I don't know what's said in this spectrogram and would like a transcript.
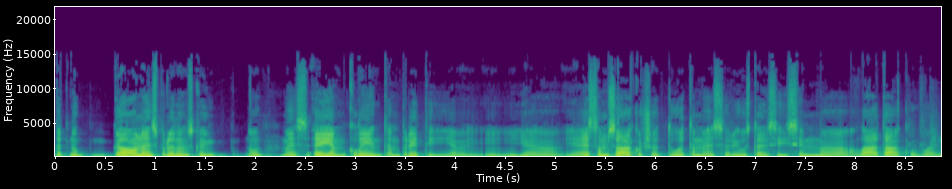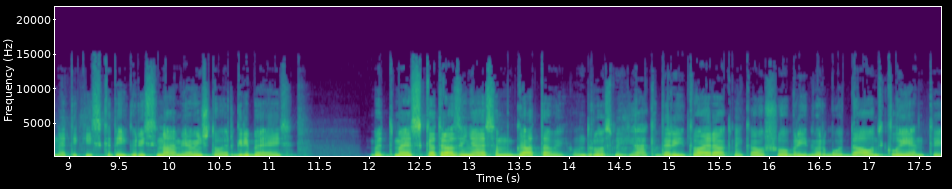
bet nu, galvenais, protams, ka nu, mēs ejam klientam pretī. Ja, ja, ja esam sākuši ar to, tad mēs arī uztaisīsim lētāku vai netik izskatīgu risinājumu, ja viņš to ir gribējis. Bet mēs katrā ziņā esam gatavi un drosmīgāki darīt vairāk nekā uz šo brīdi varbūt daudzi klienti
